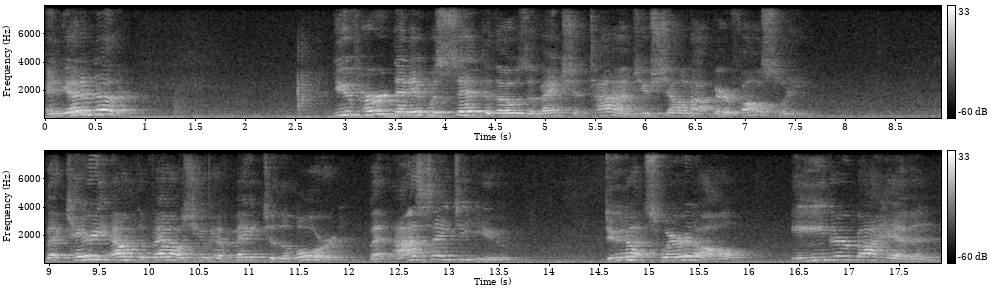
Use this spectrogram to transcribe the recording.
And yet another. You've heard that it was said to those of ancient times, You shall not bear falsely, but carry out the vows you have made to the Lord. But I say to you, do not swear at all, either by heaven,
